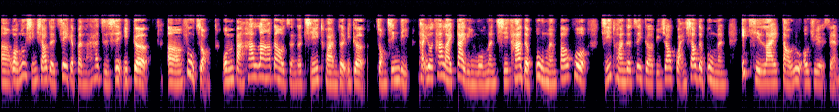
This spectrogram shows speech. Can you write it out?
嗯，网络行销的这个本来它只是一个。呃，副总，我们把他拉到整个集团的一个总经理，他由他来带领我们其他的部门，包括集团的这个比较管销的部门，一起来导入 OGSM。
